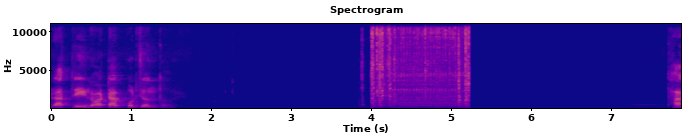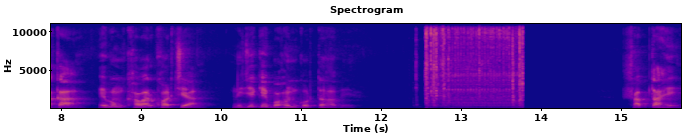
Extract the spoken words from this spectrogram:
রাত্রি নটা পর্যন্ত। থাকা এবং খাওয়ার খরচা নিজেকে বহন করতে হবে। সপ্তাহে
